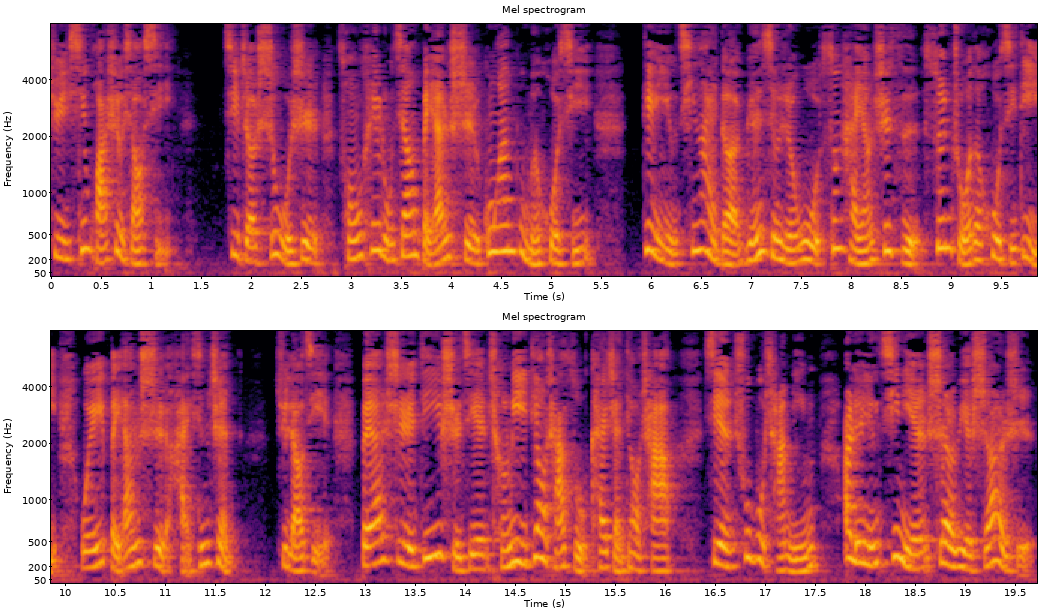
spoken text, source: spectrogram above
据新华社消息，记者十五日从黑龙江北安市公安部门获悉，电影《亲爱的》原型人物孙海洋之子孙卓的户籍地为北安市海兴镇。据了解，北安市第一时间成立调查组开展调查。现初步查明，二零零七年十二月十二日，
